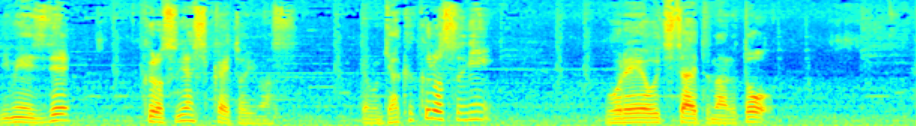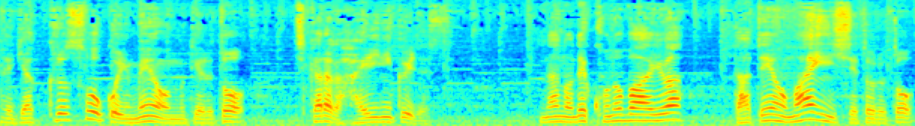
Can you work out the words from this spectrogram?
イメージでクロスにはしっかり取ります。でも逆クロスにボレーを打ちたいとなると逆クロス方向に面を向けると力が入りにくいです。なのでこの場合は打点を前にして取ると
